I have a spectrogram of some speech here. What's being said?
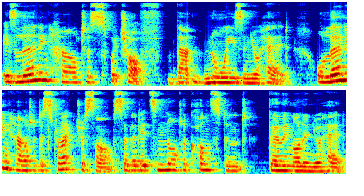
is learning how to switch off that noise in your head or learning how to distract yourself so that it's not a constant going on in your head.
